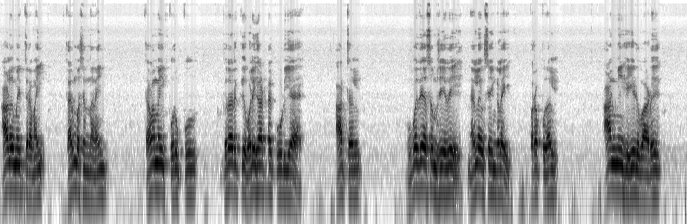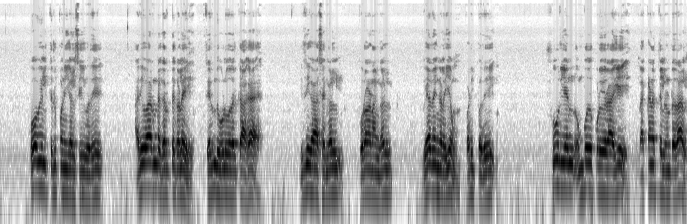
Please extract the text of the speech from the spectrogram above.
ஆளுமை திறமை தர்ம சிந்தனை தலைமை பொறுப்பு பிறருக்கு வழிகாட்டக்கூடிய ஆற்றல் உபதேசம் செய்து நல்ல விஷயங்களை பரப்புதல் ஆன்மீக ஈடுபாடு கோவில் திருப்பணிகள் செய்வது அறிவார்ந்த கருத்துக்களை தெரிந்து கொள்வதற்காக இதிகாசங்கள் புராணங்கள் வேதங்களையும் படிப்பது. சூரியன் ஒன்பது குடியராகி லக்கணத்தில் நின்றதால்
